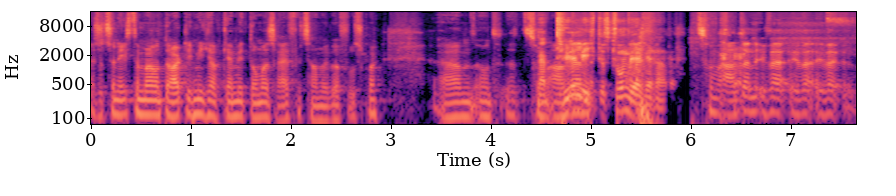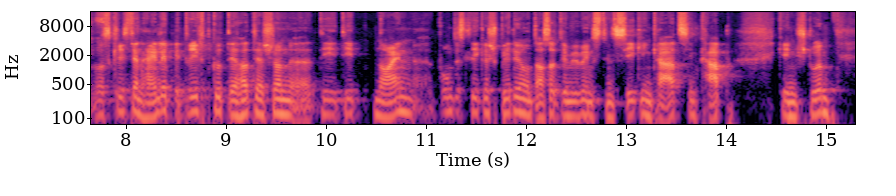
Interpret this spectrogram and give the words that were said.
Also zunächst einmal unterhalte ich mich auch gerne mit Thomas Reifelshammer über Fußball. Ähm, und Natürlich, anderen, das tun wir ja gerade. Zum anderen über, über, über was Christian Heinle betrifft, gut, der hat ja schon äh, die, die neun Bundesligaspiele und außerdem übrigens den Sieg in Graz im Cup gegen Sturm äh,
